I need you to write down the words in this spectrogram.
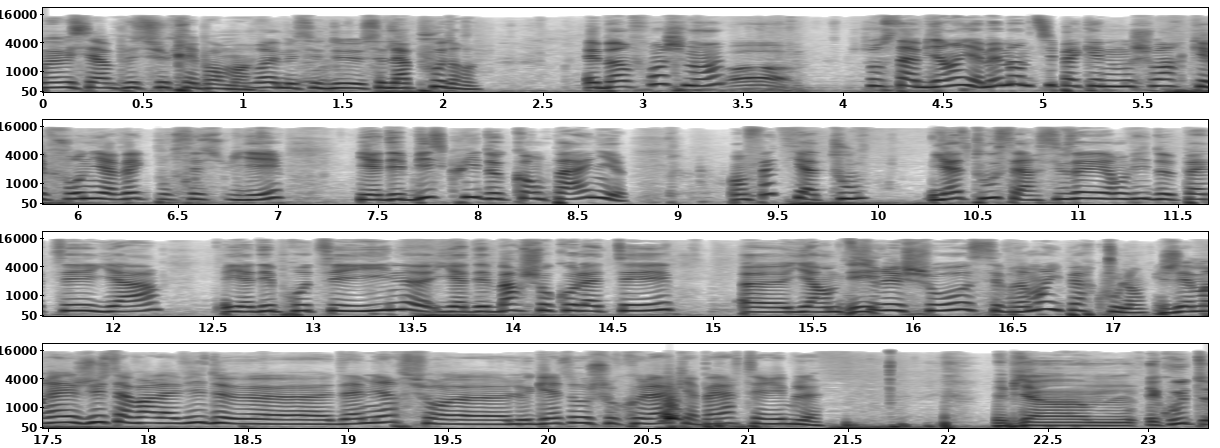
Ouais, mais c'est un peu sucré pour moi. Ouais mais c'est de, c'est de la poudre. Et ben franchement, Oh. Je trouve ça bien, il y a même un petit paquet de mouchoirs qui est fourni avec pour s'essuyer. Il y a des biscuits de campagne. En fait il y a tout. Il y a tout, c'est-à-dire si vous avez envie de pâté, il y a, il y a des protéines, il y a des barres chocolatées, euh, il y a un petit Et- réchaud, c'est vraiment hyper cool. hein. J'aimerais juste avoir l'avis de, euh, d'Amir sur euh, le gâteau au chocolat qui a pas l'air terrible. Eh bien, écoute,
